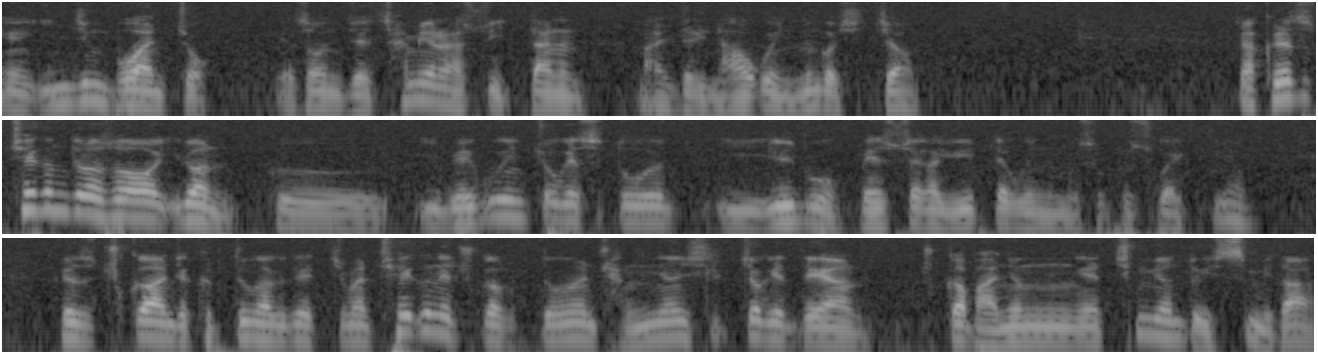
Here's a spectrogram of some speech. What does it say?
예, 인증 보안 쪽에서 이제 참여를 할 수 있다는 말들이 나오고 있는 것이죠. 자, 그래서 최근 들어서 이런 그 이 외국인 쪽에서도 이 일부 매수세가 유입되고 있는 모습을 볼 수가 있고요. 그래서 주가가 이제 급등하기도 했지만 최근의 주가 급등은 작년 실적에 대한 주가 반영의 측면도 있습니다.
